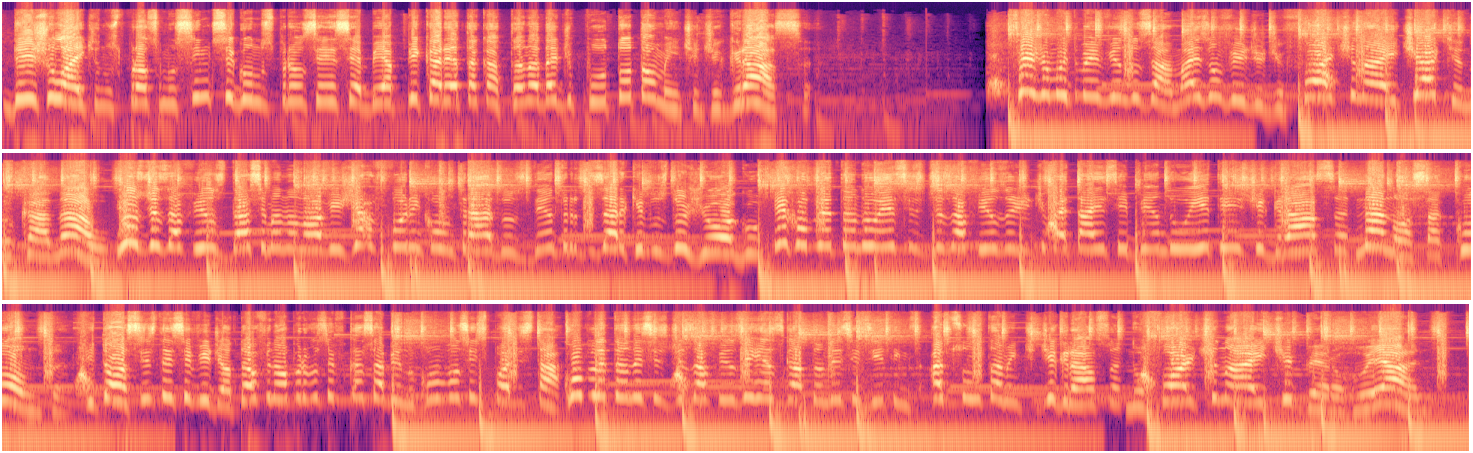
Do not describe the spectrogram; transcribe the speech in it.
Deixa o like nos próximos 5 segundos para você receber a picareta katana Deadpool totalmente de graça. Sejam muito bem-vindos a mais um vídeo de Fortnite aqui no canal. E os desafios da semana 9 já foram encontrados dentro dos arquivos do jogo. E completando esses desafios, a gente vai estar tá recebendo itens de graça na nossa conta. Então assista esse vídeo até o final para você ficar sabendo como vocês podem estar completando esses desafios e resgatando esses itens absolutamente de graça no Fortnite Battle Royale.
